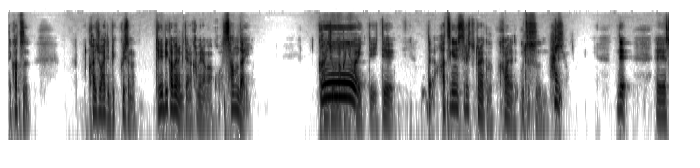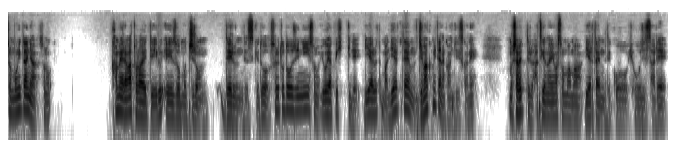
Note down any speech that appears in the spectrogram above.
で、かつ、会場入ってびっくりしたのは、テレビカメラみたいなカメラがこう3台、会場の中に入っていて、で発言してる人となくカメラで映すんですよ。はいで、えーそのモニターには、その、カメラが捉えている映像もちろん出るんですけど、それと同時に、その要約筆記で、リアル、まあ、リアルタイムの字幕みたいな感じですかね。まあ、喋ってる発言の内容はそのままリアルタイムでこう表示され、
